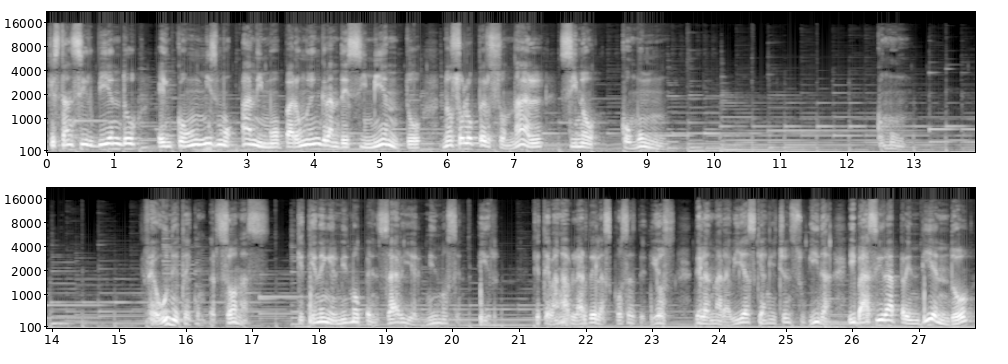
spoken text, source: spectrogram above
que están sirviendo con un mismo ánimo para un engrandecimiento no solo personal, sino común. Común. Reúnete con personas que tienen el mismo pensar y el mismo sentir, que te van a hablar de las cosas de Dios, de las maravillas que han hecho en su vida y vas a ir aprendiendo,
